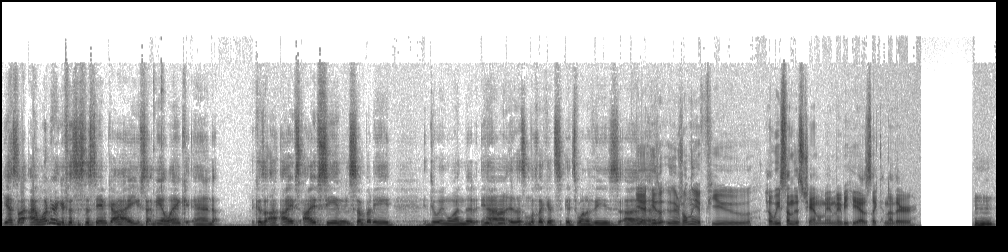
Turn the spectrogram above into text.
Yes, I, am wondering if this is the same guy. You sent me a link, and because I, have I've seen somebody doing one that yeah, it doesn't look like it's it's one of these. Uh, yeah, there's only a few, at least on this channel, man. Maybe he has like another. Mm-hmm.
